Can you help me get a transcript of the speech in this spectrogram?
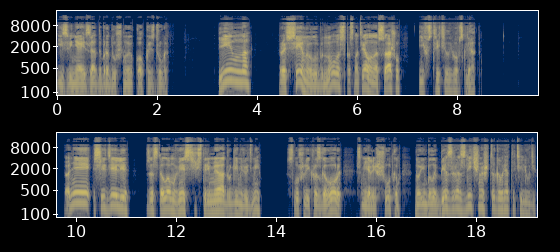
извиняясь за добродушную колкость друга. Инна рассеянно улыбнулась, посмотрела на Сашу и встретила его взгляд. Они сидели за столом вместе с четырьмя другими людьми, слушали их разговоры, смеялись шуткам, но им было безразлично, что говорят эти люди.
